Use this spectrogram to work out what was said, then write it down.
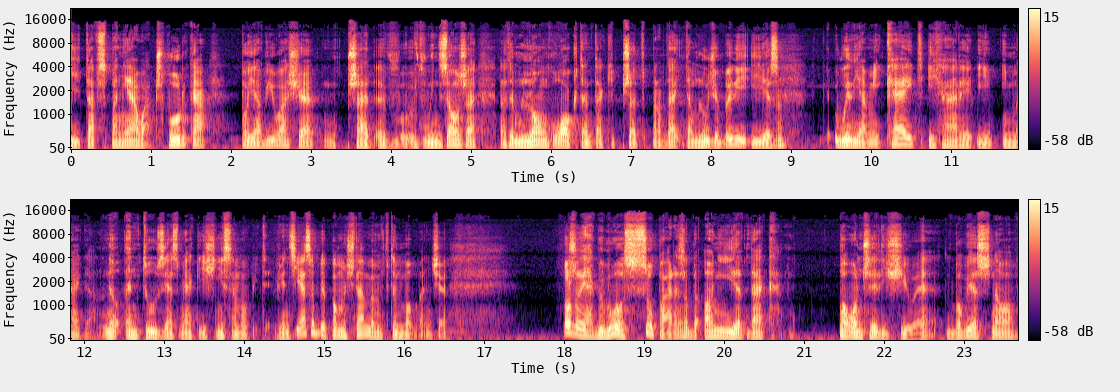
i ta wspaniała czwórka pojawiła się przed, w, w Windsorze na tym long walk, ten taki przed, prawda, i tam ludzie byli i jest. William i Kate, i Harry, i, i Meghan. No entuzjazm jakiś niesamowity. Więc ja sobie pomyślałem w tym momencie, może jakby było super, żeby oni jednak połączyli siły, bo wiesz, no,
